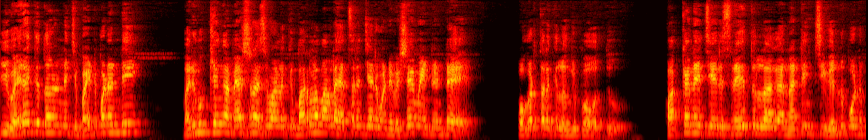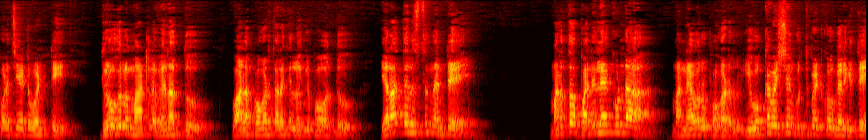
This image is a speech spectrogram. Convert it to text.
ఈ వైరాగ్య ధోరణి నుంచి బయటపడండి. మరి ముఖ్యంగా మేషరాశి వాళ్ళకి మరల మరల హెచ్చరించేటువంటి విషయం ఏంటంటే పొగడతలకి లొంగిపోవద్దు. పక్కనే చేరి స్నేహితుల్లాగా నటించి వెన్నుపోటు పొడిచేటువంటి ద్రోహుల మాటలు వినొద్దు వాళ్ళ పొగడతలకి లొంగిపోవద్దు. ఎలా తెలుస్తుందంటే మనతో పని లేకుండా మన్నెవరు పొగడరు. ఈ ఒక్క విషయం గుర్తుపెట్టుకోగలిగితే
